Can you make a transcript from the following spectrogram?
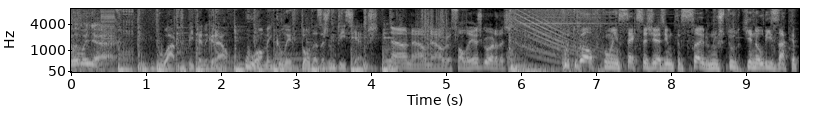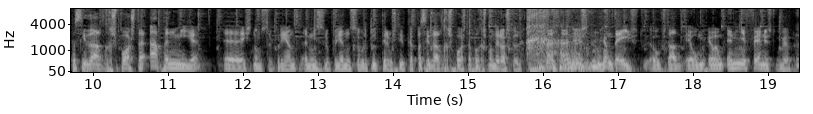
da manhã. Duarte Pita Negrão, o homem que lê todas as notícias. Não, não, não, eu só leio as gordas. Portugal ficou em 63 no estudo que analisa a capacidade de resposta à pandemia. Eh, isto não me surpreende, a mim surpreende-me sobretudo termos tido capacidade de resposta para responder ao estudo. neste momento é isto, é, o estado, é, o- é a minha fé neste governo.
